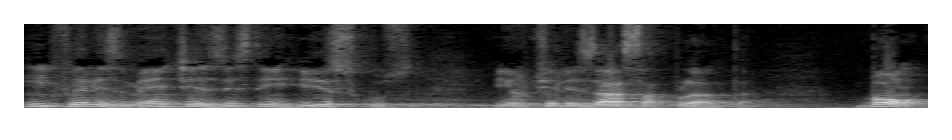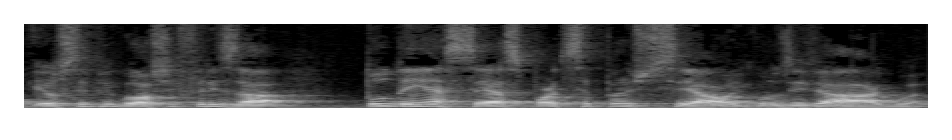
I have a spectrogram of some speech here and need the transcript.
Infelizmente, existem riscos em utilizar essa planta. Bom, eu sempre gosto de frisar, tudo em excesso pode ser prejudicial, inclusive a água.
